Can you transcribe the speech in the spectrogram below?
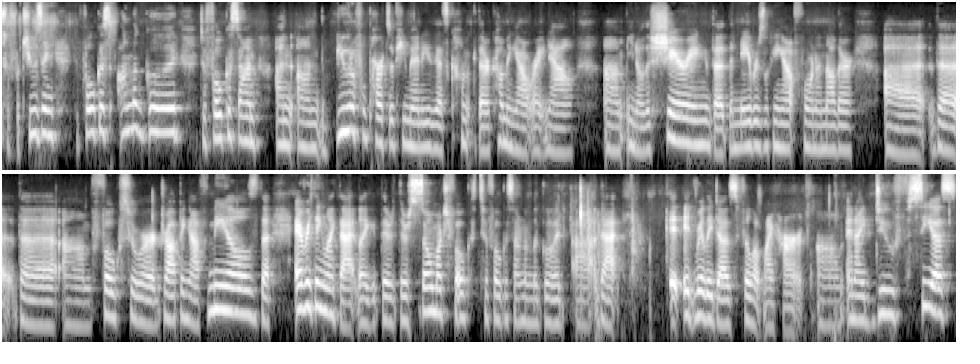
So for choosing to focus on the good, to focus on on, on the beautiful parts of humanity that's com- that are coming out right now, um, you know, the sharing, the the neighbors looking out for one another, uh, the the um, folks who are dropping off meals, the everything like that. Like there's there's so much folks to focus on on the good uh, that it, it really does fill up my heart. Um, and I do see us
